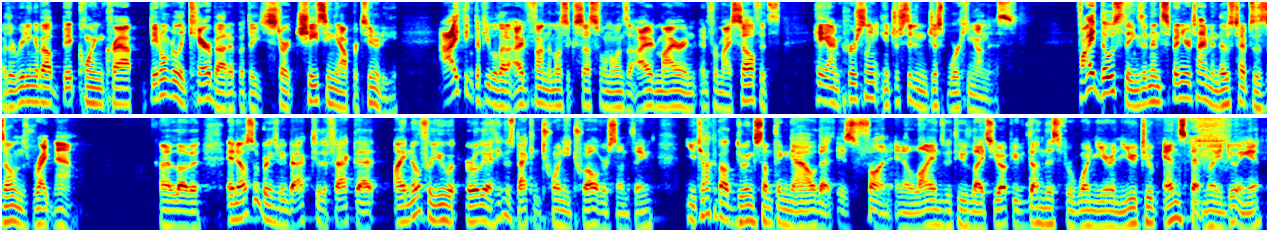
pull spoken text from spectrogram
or they're reading about Bitcoin crap. They don't really care about it, but they start chasing the opportunity. I think the people that I've found the most successful and the ones that I admire, and, and for myself, it's hey, I'm personally interested in just working on this. Find those things and then spend your time in those types of zones right now. I love it. And it also brings me back to the fact that I know for you early, I think it was back in 2012 or something, you talk about doing something now that is fun and aligns with you, lights you up. You've done this for one year in YouTube and spent money doing it.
